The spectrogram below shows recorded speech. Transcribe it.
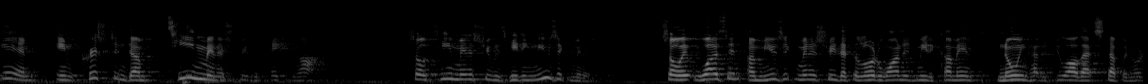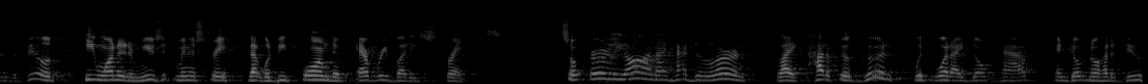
in, in Christendom, team ministry was taking off. So, team ministry was hitting music ministry. So, it wasn't a music ministry that the Lord wanted me to come in knowing how to do all that stuff in order to build. He wanted a music ministry that would be formed of everybody's strengths. So, early on, I had to learn like how to feel good with what I don't have and don't know how to do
